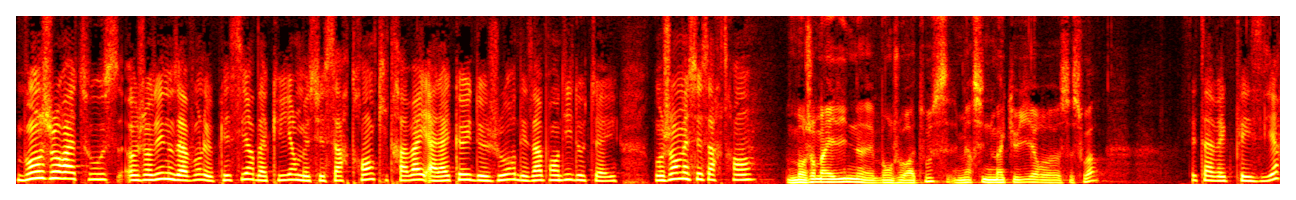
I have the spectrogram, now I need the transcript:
Bonjour à tous. Aujourd'hui, nous avons le plaisir d'accueillir Monsieur Sartran qui travaille à l'accueil de jour des apprentis d'Auteuil. Bonjour Monsieur Sartran. Bonjour Maëline et bonjour à tous. Merci de m'accueillir euh, ce soir. C'est avec plaisir.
